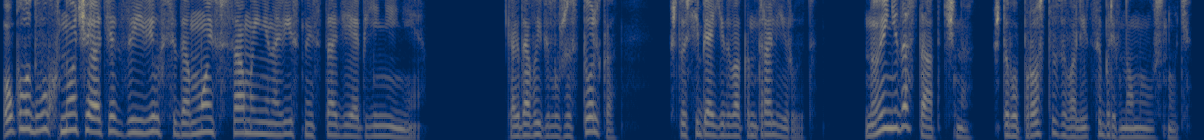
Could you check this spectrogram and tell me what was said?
Около двух ночи отец заявился домой в самой ненавистной стадии опьянения, когда выпил уже столько, что себя едва контролирует, но и недостаточно, чтобы просто завалиться бревном и уснуть.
